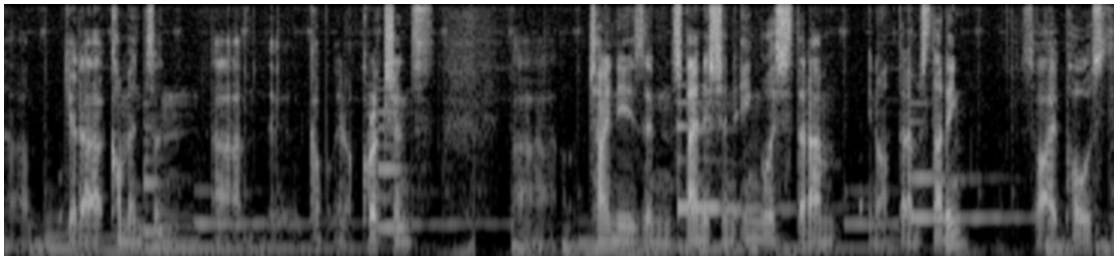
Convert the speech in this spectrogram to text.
um, get uh, comments and um, couple, you know, corrections, uh, Chinese and Spanish and English that I'm, you know, that I'm studying. So I post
